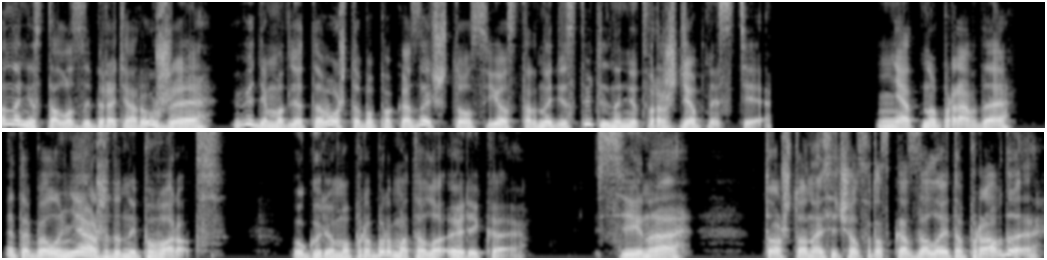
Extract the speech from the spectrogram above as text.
она не стала забирать оружие, видимо, для того, чтобы показать, что с её стороны действительно нет враждебности. «Нет, ну правда, это был неожиданный поворот», — угрюмо пробормотала Эрика. «Сина, то, что она сейчас рассказала, это правда?»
